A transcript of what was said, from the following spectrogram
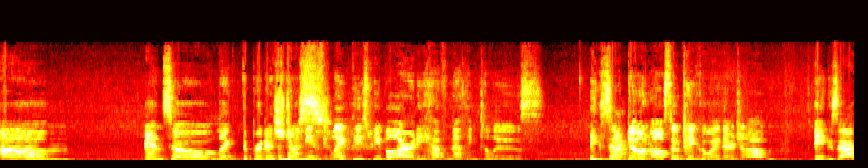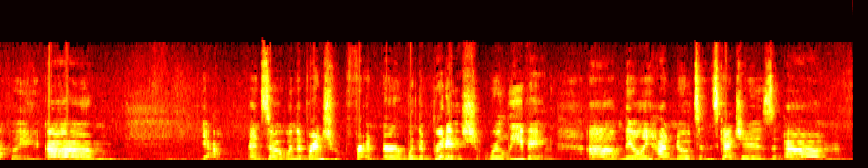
Um, and so like the British And just means like these people already have nothing to lose. exactly So don't also take away their job. exactly. Um, yeah. And so when the Fr- or when the British were leaving, um, they only had notes and sketches. Um,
